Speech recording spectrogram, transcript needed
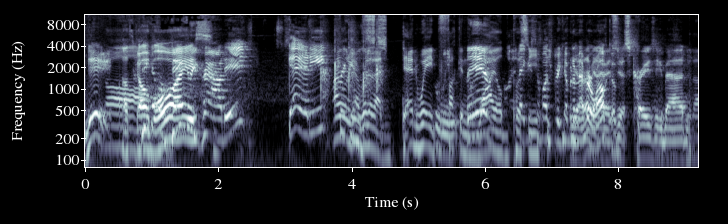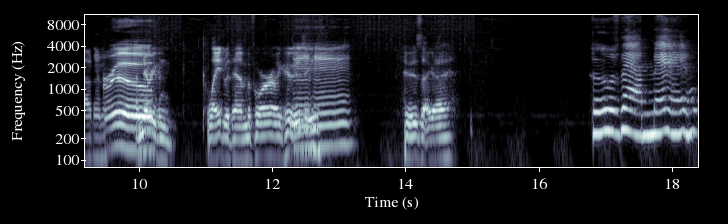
Dude. Let's go, boys. Daddy. I want to get rid of that dead weight fucking Man, wild pussy. Thank you so much for becoming yeah, a member. Welcome. It's just crazy bad. Without. True. I've never even played with him before. Like, who is mm -hmm. he? Mm-hmm. Who is that guy? Who's that man?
